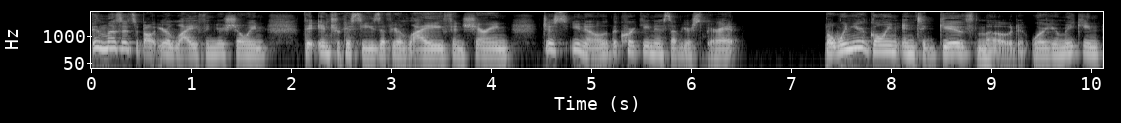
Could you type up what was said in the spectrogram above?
Unless it's about your life and you're showing the intricacies of your life and sharing just, you know, the quirkiness of your spirit. But when you're going into give mode, where you're making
